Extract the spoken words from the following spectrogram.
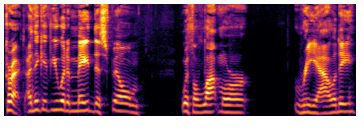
Correct. I think if you would have made this film with a lot more reality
